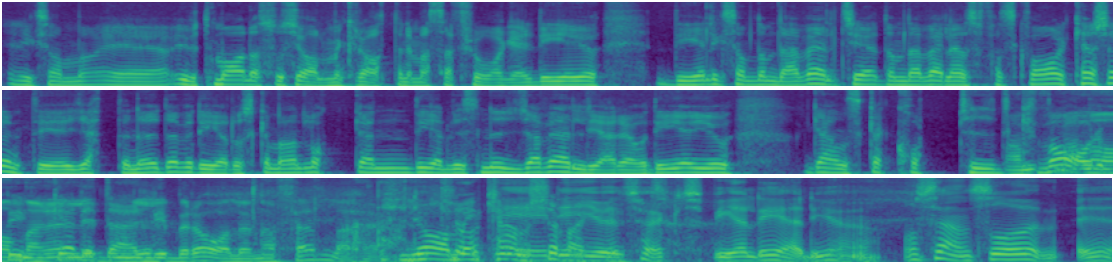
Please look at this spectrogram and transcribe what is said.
liksom, eh, utmana Socialdemokraterna i massa frågor. Det är ju det är liksom de där, väl, de där väljarna som fanns kvar kanske inte är jättenöjda över det. Då ska man locka en delvis nya väljare och det är ju ganska kort tid kvar man, bygga en det där. Liberalerna-fälla här. Ja, men kanske det, är, det är ju ett högt spel, det är det ju. Och sen så eh,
